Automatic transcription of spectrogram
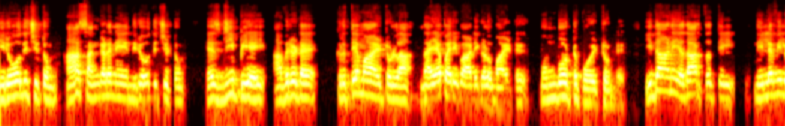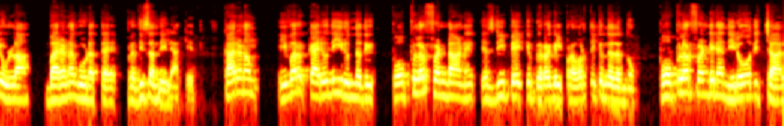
നിരോധിച്ചിട്ടും ആ സംഘടനയെ നിരോധിച്ചിട്ടും എസ് ഡി പി ഐ അവരുടെ കൃത്യമായിട്ടുള്ള നയപരിപാടികളുമായിട്ട് മുമ്പോട്ട് പോയിട്ടുണ്ട്. ഇതാണ് യഥാർത്ഥത്തിൽ നിലവിലുള്ള ഭരണകൂടത്തെ പ്രതിസന്ധിയിലാക്കിയത്. കാരണം ഇവർ കരുതിയിരുന്നത് പോപ്പുലർ ഫ്രണ്ടാണ് എസ് ഡി പി ഐക്ക് പിറകിൽ പ്രവർത്തിക്കുന്നതെന്നും പോപ്പുലർ ഫ്രണ്ടിനെ നിരോധിച്ചാൽ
